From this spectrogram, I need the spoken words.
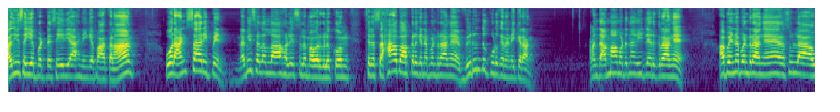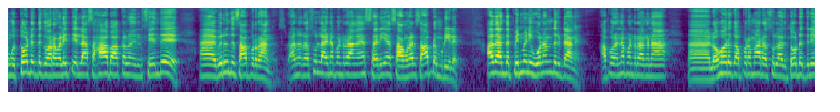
பதிவு செய்யப்பட்ட செய்தியாக நீங்கள் பார்க்கலாம். ஒரு அன்சாரி பெண் நபி ஸல்லல்லாஹு அலைஹி அவர்களுக்கும் சில சஹாபாக்களுக்கு என்ன பண்ணுறாங்க விருந்து கொடுக்க நினைக்கிறாங்க. அந்த அம்மா மட்டும்தான் வீட்டில் இருக்கிறாங்க. அப்போ என்ன பண்ணுறாங்க ரசூல்லா அவங்க தோட்டத்துக்கு வரவழைத்து எல்லா சஹாபாக்களும் சேர்ந்து விருந்து சாப்பிட்றாங்க. ஆனால் ரசூல்லா என்ன பண்ணுறாங்க சரியாக அவங்களால சாப்பிட முடியல. அது அந்த பெண்மணி உணர்ந்துக்கிட்டாங்க அப்போ என்ன பண்ணுறாங்கன்னா லொஹருக்கு அப்புறமா ரசூல்லா அந்த தோட்டத்திலே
